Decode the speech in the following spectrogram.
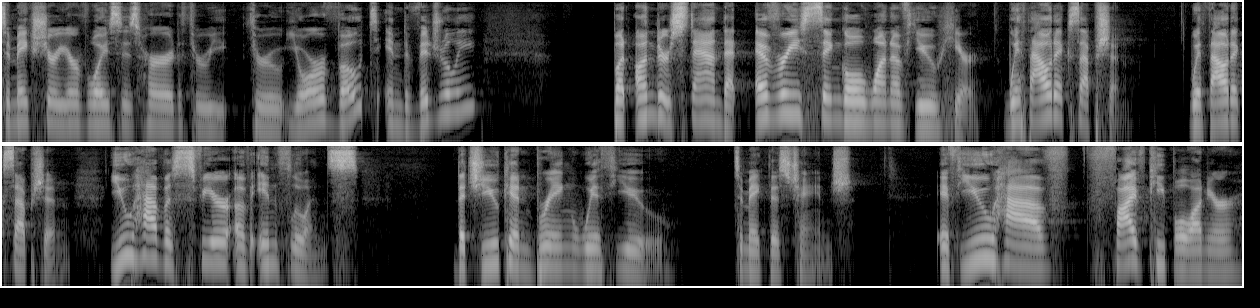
to make sure your voice is heard through, through your vote individually, but understand that every single one of you here, without exception, without exception, you have a sphere of influence that you can bring with you to make this change. If you have five people on your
